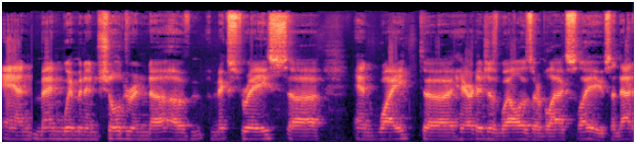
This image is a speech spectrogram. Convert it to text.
and men, women, and children uh, of mixed race uh, and white uh, heritage as well as their black slaves. And that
